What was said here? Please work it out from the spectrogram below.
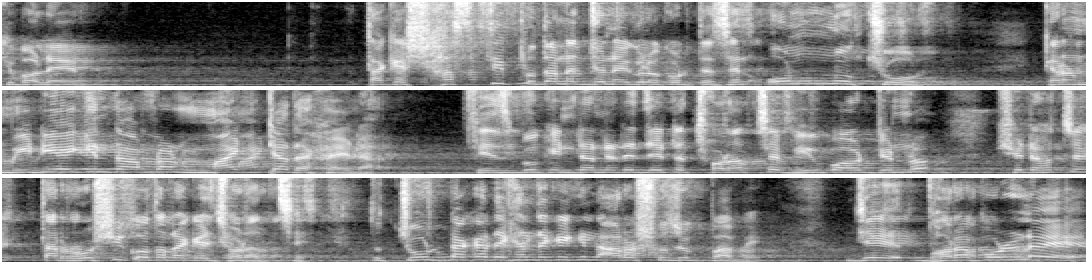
কি বলে, তাকে শাস্তি প্রদানের জন্য এগুলো করতেছেন, অন্য চোর। কারণ মিডিয়ায় কিন্তু আপনার মাইটটা দেখায় না। ফেসবুক ইন্টারনেটে যেটা ছড়াচ্ছে ভিউ পাওয়ার জন্য, সেটা হচ্ছে তার রসিকতাটাকে ছড়াচ্ছে। তো চোর ডাকাত এখান থেকে কিন্তু আরও সুযোগ পাবে। যে ধরা পড়লে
